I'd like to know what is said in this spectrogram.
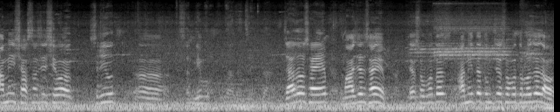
आम्ही शासनाचे सेवक श्रीयुत जाधव साहेब महाजन साहेब त्यासोबतच आम्ही तर तुमच्यासोबत रोजच आहोत.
